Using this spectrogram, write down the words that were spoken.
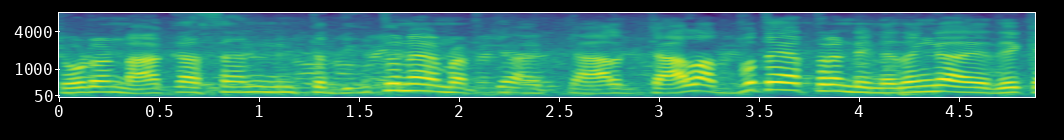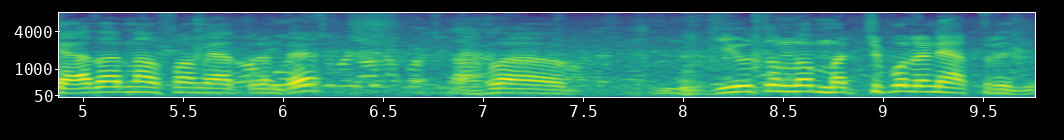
చూడండి ఆకాశాన్ని ఇంకా దిగుతున్నాయి అన్నమాట. చాలా చాలా అద్భుత యాత్ర అండి. నిజంగా ఇది కేదార్నాథ స్వామి యాత్ర అంటే అసలు జీవితంలో మర్చిపోలేని యాత్ర ఇది.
